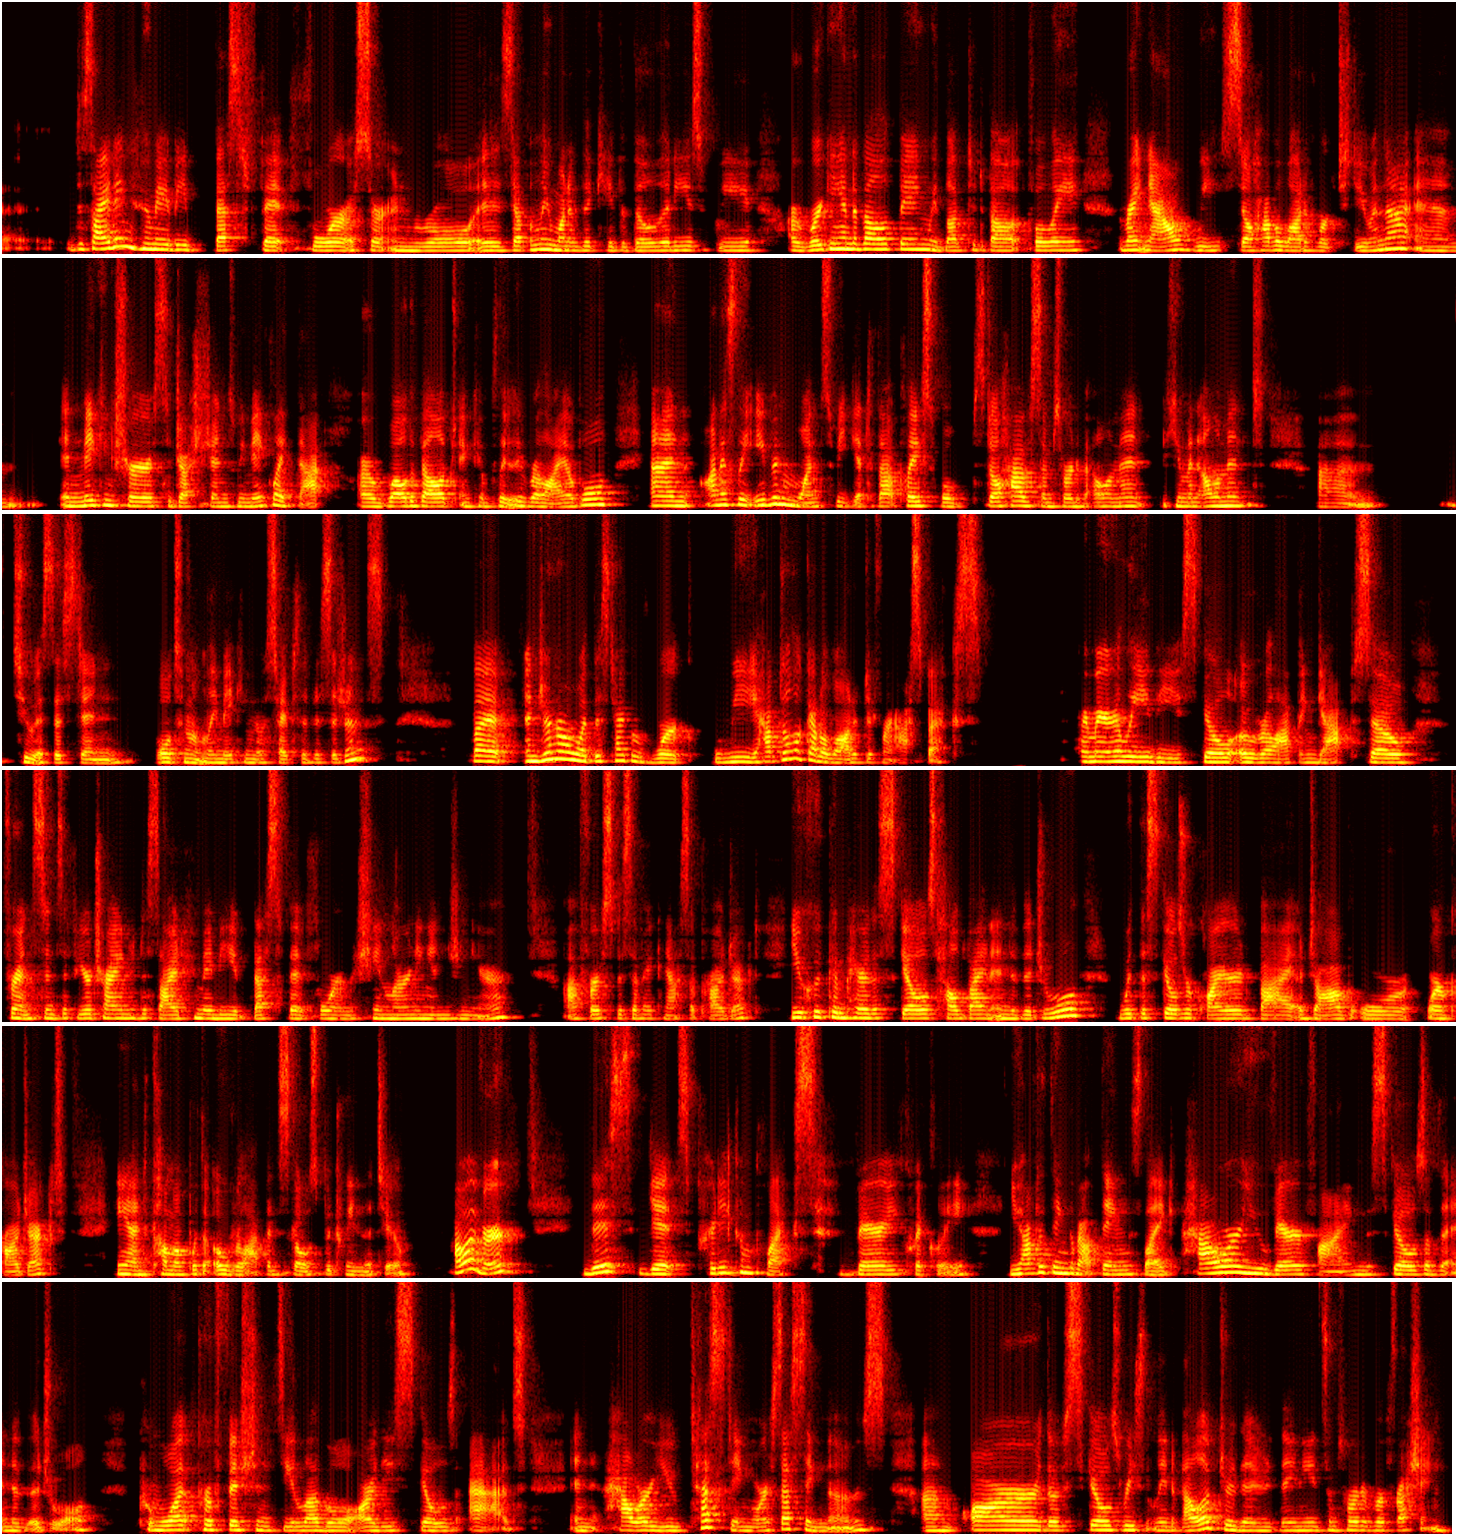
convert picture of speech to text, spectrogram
deciding who may be best fit for a certain role is definitely one of the capabilities we are working on developing. We'd love to develop fully. Right now, we still have a lot of work to do in that and in making sure suggestions we make like that are well developed and completely reliable. And honestly, even once we get to that place, we'll still have some sort of element, human element, um, to assist in ultimately making those types of decisions. But in general, with this type of work, we have to look at a lot of different aspects, primarily the skill overlapping gap. So, for instance, if you're trying to decide who may be best fit for a machine learning engineer uh, for a specific NASA project, you could compare the skills held by an individual with the skills required by a job or, or a project and come up with the overlap in skills between the two. However, this gets pretty complex very quickly you have to think about things like how are you verifying the skills of the individual? What proficiency level are these skills at? And how are you testing or assessing those? Um, are those skills recently developed or they, they need some sort of refreshing?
